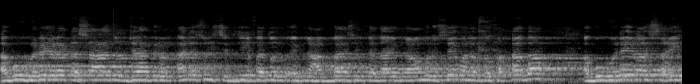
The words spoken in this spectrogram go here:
أبو هريرة سعد جابر أنس صديقة ابن عباس كذا ابن عمر seven of the صحابة أبو هريرة سعيد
